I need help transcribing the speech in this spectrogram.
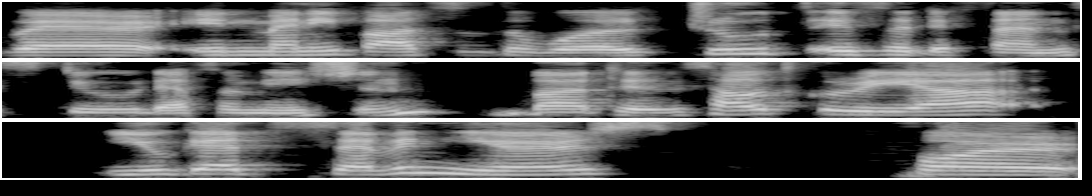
where in many parts of the world, truth is a defense to defamation. But in South Korea, you get seven years for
